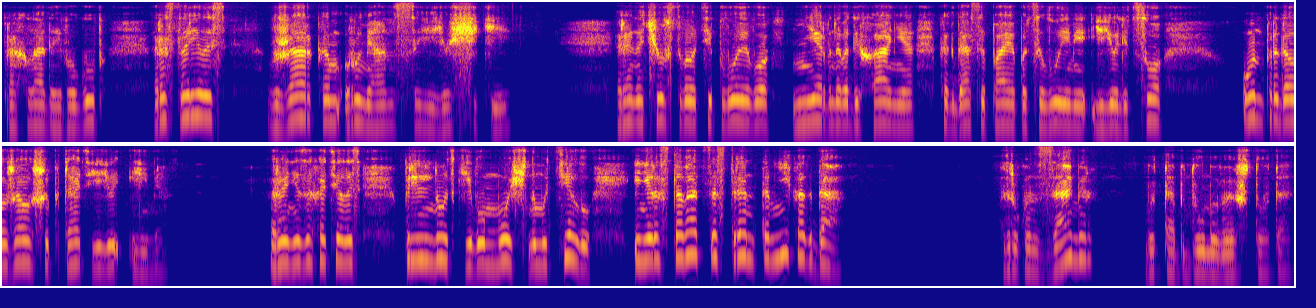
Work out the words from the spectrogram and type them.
Прохлада его губ растворилась в жарком румянце ее щеки. Рена чувствовала тепло его нервного дыхания, когда, осыпая поцелуями ее лицо, он продолжал шептать ее имя. Рене захотелось прильнуть к его мощному телу и не расставаться с Трентом никогда. Вдруг он замер, будто обдумывая что-то.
